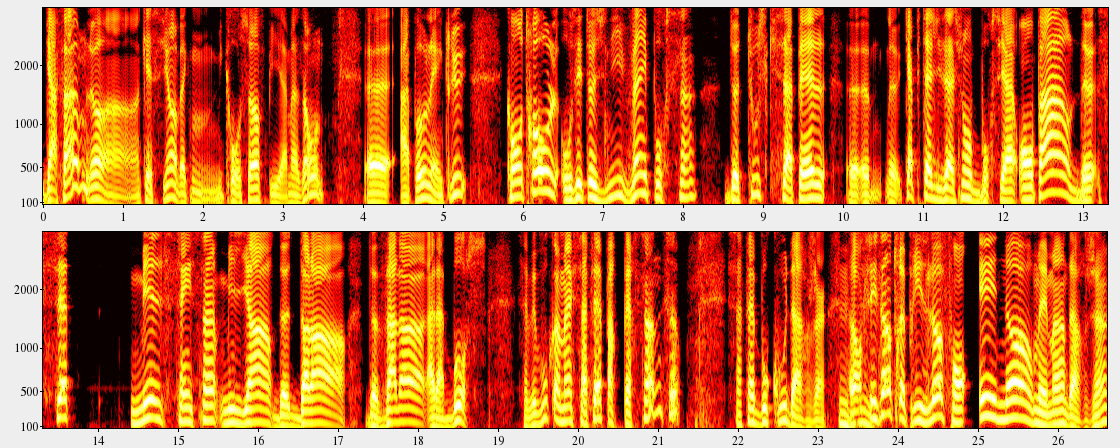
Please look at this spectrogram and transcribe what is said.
GAFAM là, en, en question avec Microsoft puis Amazon, euh, Apple inclus, contrôlent aux États-Unis 20 de tout ce qui s'appelle euh, euh, capitalisation boursière. On parle de 7 500 milliards de dollars de valeur à la bourse. Savez-vous comment ça fait par personne, ça? Ça fait beaucoup d'argent. Alors, ces entreprises-là font énormément d'argent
